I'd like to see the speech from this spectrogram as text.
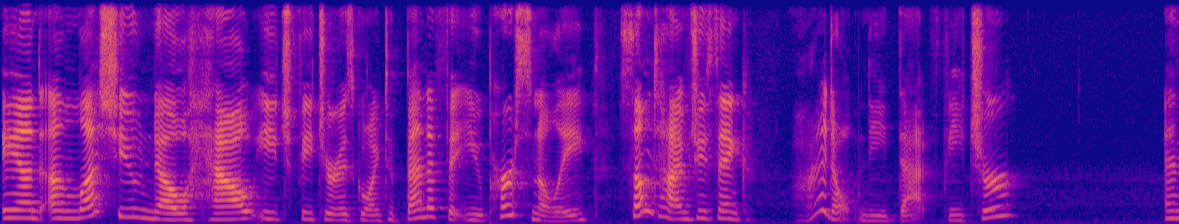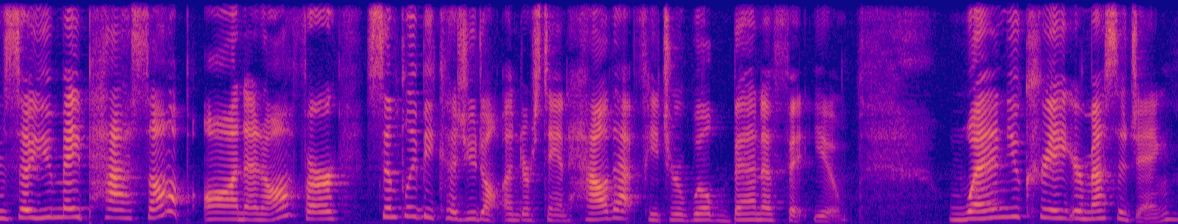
And unless you know how each feature is going to benefit you personally, sometimes you think, I don't need that feature. And so you may pass up on an offer simply because you don't understand how that feature will benefit you. When you create your messaging,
